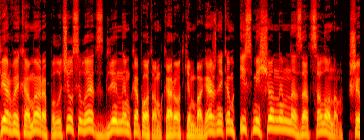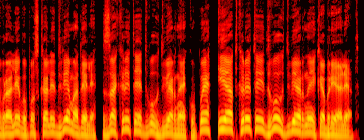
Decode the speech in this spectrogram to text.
Первый «камаро» Камара получил силуэт с длинным капотом, коротким багажником и смещенным назад салоном. «Шевроле» выпускали две модели – закрытое двухдверное купе и открытый двухдверный кабриолет.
